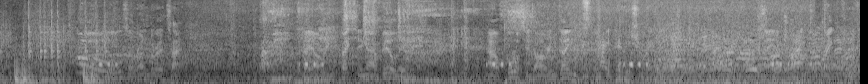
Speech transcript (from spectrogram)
The walls are under attack. They are infecting our buildings. Our forces are in danger. Sniper is ready. They are trying to break through.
